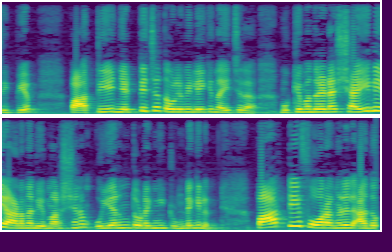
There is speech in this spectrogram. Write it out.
സി പി എം പാർട്ടിയെ ഞെട്ടിച്ച തോൽവിയിലേക്ക് നയിച്ചത് മുഖ്യമന്ത്രിയുടെ ശൈലിയാണെന്ന വിമർശനം ഉയർന്നു തുടങ്ങിയിട്ടുണ്ടെങ്കിലും പാർട്ടി ഫോറങ്ങളിൽ അത്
